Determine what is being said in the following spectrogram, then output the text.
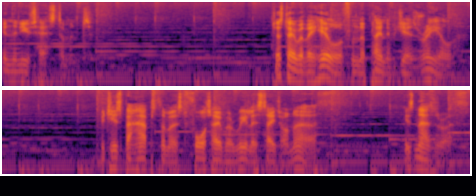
in the New Testament. Just over the hill from the plain of Jezreel, which is perhaps the most fought over real estate on earth, is Nazareth,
